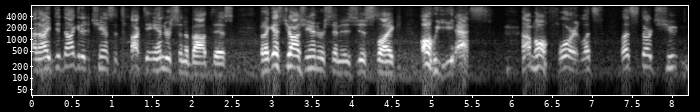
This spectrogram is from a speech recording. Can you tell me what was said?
and I did not get a chance to talk to Anderson about this, but I guess Josh Anderson is just like, oh yes, I'm all for it. Let's let's start shooting.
